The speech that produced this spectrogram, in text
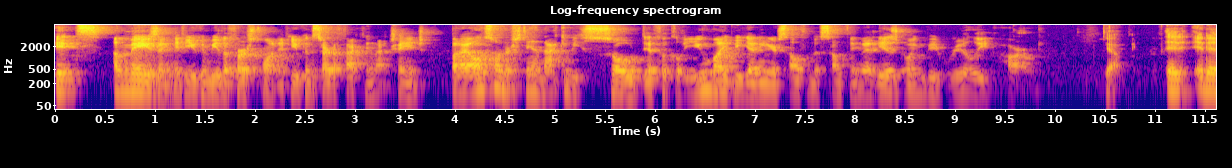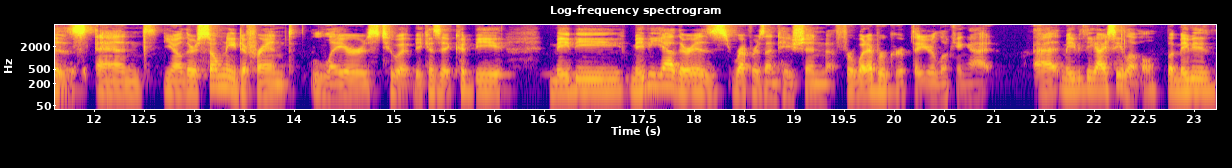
It's amazing if you can be the first one if you can start affecting that change. But i also understand that can be so difficult. You might be getting yourself into something that is going to be really hard. Yeah it, it is. And, you know, there's so many different layers to it because it could be maybe, maybe, yeah, there is representation for whatever group that you're looking at, at maybe the IC level, but maybe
